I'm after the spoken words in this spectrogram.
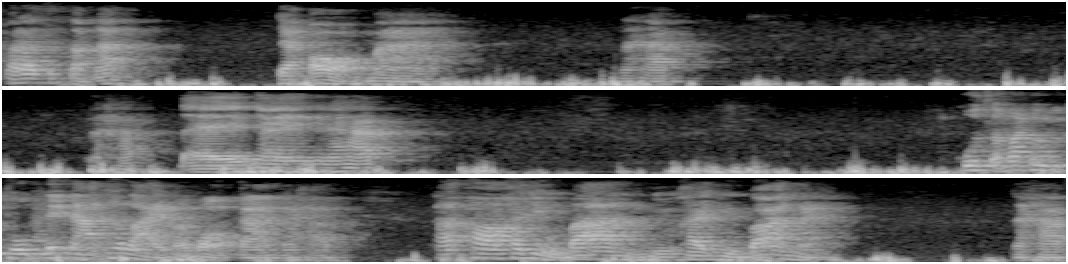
พระราชสำนักจะออกมานะครับ นะครับ แต่ยังไงนะครับ คุณสามารถดู YouTube ได้นานเท่าไหร่มาบอกกันนะครับ ถ้าพ่อเขาอยู่บ้านหรือใครอยู่บ้านเนี่ยนะครับ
